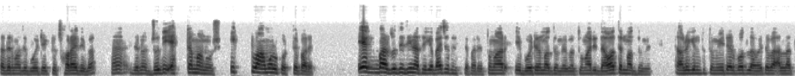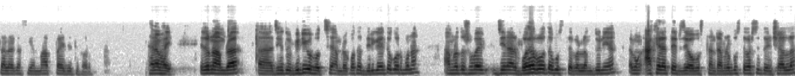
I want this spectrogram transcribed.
তাদের মাঝে বইটা একটু ছড়াই দিবা হ্যাঁ? যেন যদি একটা মানুষ একটু আমল করতে পারে একবার যদি জিনা থেকে বেঁচে থাকতে পারে তোমার এই বইটার মাধ্যমে বা তোমার এই দাওয়াতের মাধ্যমে তাহলে কিন্তু তুমি এটার বদলা হয়তো বা আল্লাহ তাআলার কাছে মাপ পেয়ে যেতে পারো। না ভাই এজন্য আমরা যেহেতু ভিডিও হচ্ছে আমরা কথা দীর্ঘায়িত করব না। আমরা তো সবাই জিনার ভয়াবহতা বুঝতে পারলাম দুনিয়া এবং আখেরাতের যে অবস্থানটা আমরা বুঝতে পারছি তো ইনশাআল্লাহ।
